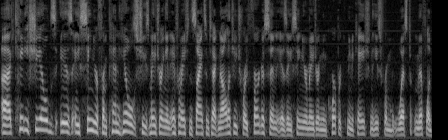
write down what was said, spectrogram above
Uh, Katie Shields is a senior from Penn Hills. She's majoring in information science and technology. Troy Ferguson is a senior majoring in corporate communication. He's from West Mifflin.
